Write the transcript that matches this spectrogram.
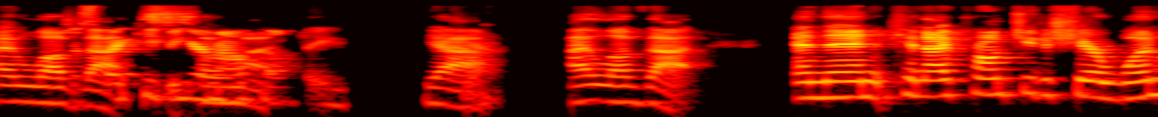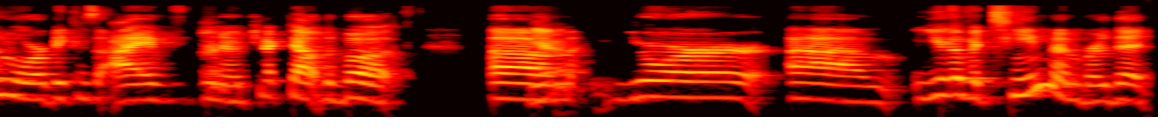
I love just that. By keeping so your mouth much. healthy. Yeah, yeah, I love that. And then can I prompt you to share one more because I've, you know, checked out the book um yeah. your um you have a team member that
